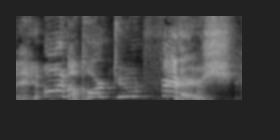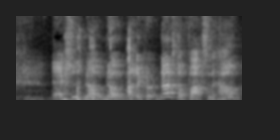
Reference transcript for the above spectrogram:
I'm a cartoon fish. Actually, no, no, not a car- not the Fox and the Hound.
